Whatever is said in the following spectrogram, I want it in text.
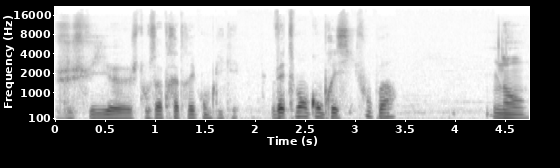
je, suis, je trouve ça très très compliqué. Vêtements compressifs ou pas? Non.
